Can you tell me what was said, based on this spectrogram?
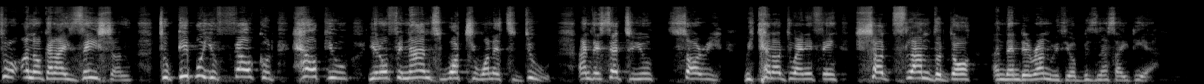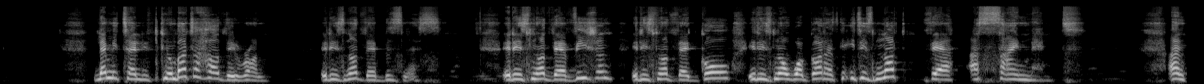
to an organization, to people you felt could help you, you know, finance what you wanted to do. And they said to you, sorry, we cannot do anything, shut, slam the door, and then they run with your business idea. Let me tell you, no matter how they run, it is not their business. It is not their vision. It is not their goal. It is not what God has. It is not their assignment. And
